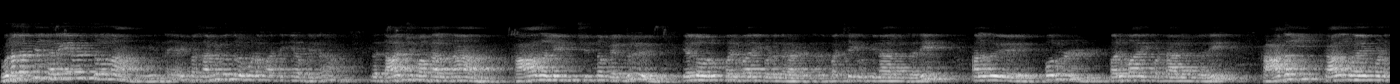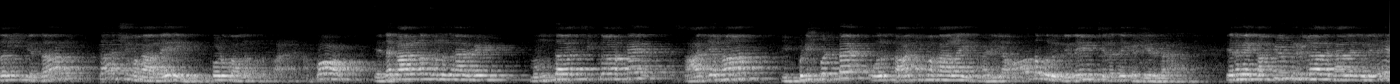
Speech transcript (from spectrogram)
உலகத்தில் நிறைய பேர் சொல்லலாம் என்ன இப்ப சமீபத்தில் கூட பாத்தீங்க அப்படின்னா இந்த தாஜ்மஹால் தான் காதலின் சின்னம் என்று எல்லோரும் பரிமாறி கொடுக்கிறார்கள் அது பச்சை குத்தினாலும் சரி அல்லது பொருள் பரிமாறிக்கொண்டாலும் சரி காதல் காதல் வகைப்படுதல் என்றால் தாஜ்மஹாலை கொடுவாக கொடுப்பார்கள் அப்போ என்ன காரணம் சொல்லுகிறார்கள்? மும்தாஜிக்காக ஷாஜஹான் இப்படிப்பட்ட ஒரு தாஜ்மஹாலை அழியாத ஒரு நினைவு சின்னத்தை கட்டியிருந்தார் எனவே கம்ப்யூட்டர் இல்லாத காலங்களிலே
